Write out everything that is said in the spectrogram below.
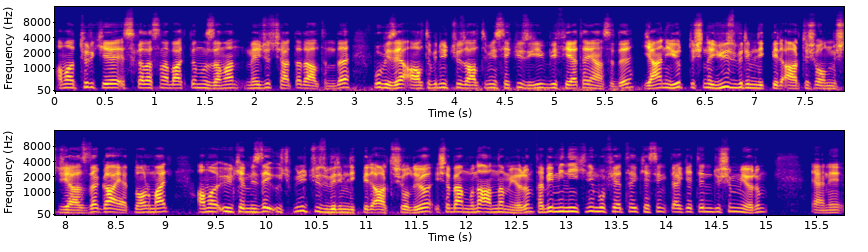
Ama Türkiye skalasına baktığımız zaman mevcut şartlar altında bu bize 6300-6800 gibi bir fiyata yansıdı. Yani yurt dışında 100 birimlik bir artış olmuş cihazda gayet normal. Ama ülkemizde 3300 birimlik bir artış oluyor. İşte ben bunu anlamıyorum. Tabii Mini 2'nin bu fiyatı kesinlikle hak ettiğini düşünmüyorum. Yani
